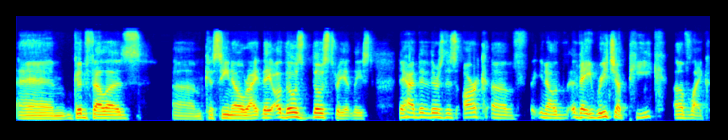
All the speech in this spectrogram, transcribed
And goodfellas um, casino right? They those those three at least. They had there's this arc of you know they reach a peak of like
